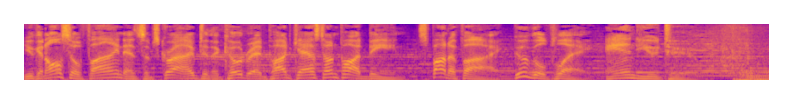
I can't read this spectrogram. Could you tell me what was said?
You can also find and subscribe to the Code Red Podcast on Podbean, Spotify, Google Play, and YouTube.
